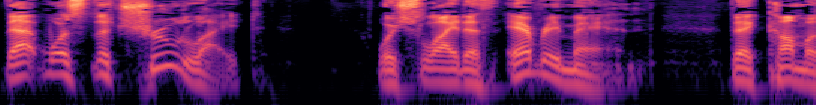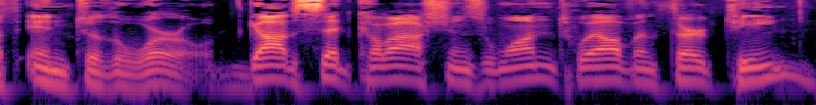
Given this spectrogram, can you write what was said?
That was the true light, which lighteth every man that cometh into the world. God said Colossians 1, 12 and 13,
